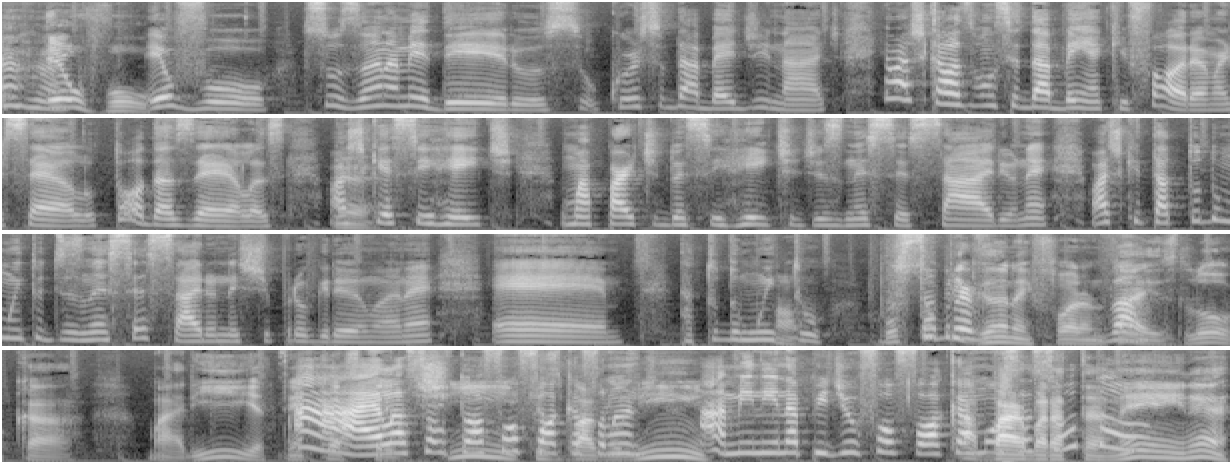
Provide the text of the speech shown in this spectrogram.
Night, Aham. eu vou. Eu vou. Suzana Medeiros, o curso da Bad Night. Eu acho que elas vão se dar bem aqui fora, Marcelo. Todas elas. Eu acho É. que esse hate, uma parte desse hate desnecessário, né? Eu acho que tá tudo muito desnecessário neste programa, né? É, tá tudo muito. O povo tá brigando aí fora, não tá? Vamos. Louca, Maria, tem Ah, ela soltou a fofoca falando. A menina pediu fofoca, a, a moça Bárbara soltou. também, né?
